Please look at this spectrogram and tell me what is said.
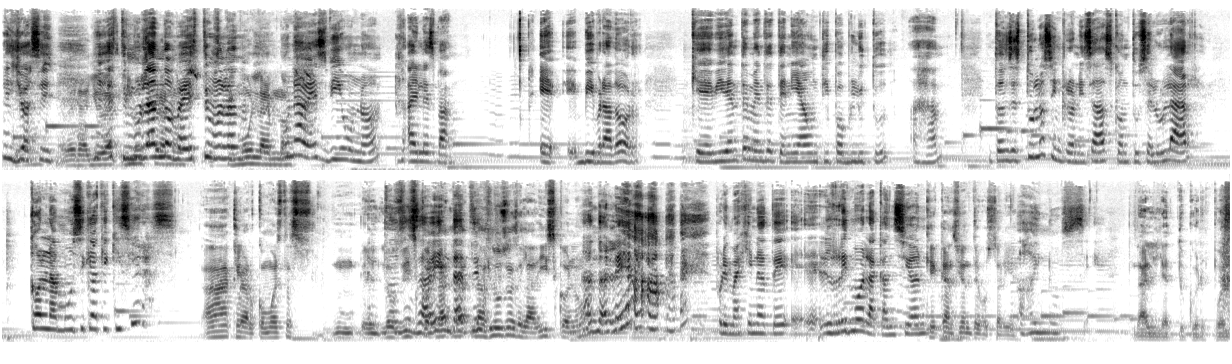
Y yo así, A ver, ayuda, estimulándome, estimúlanos. Una vez vi uno, ahí les va, eh, eh, vibrador, que evidentemente tenía un tipo Bluetooth, ajá. Entonces tú lo sincronizabas con tu celular con la música que quisieras. Ah, claro, como estas. mm, eh, los discos, la- las luces de la disco, ¿no? Ándale. Pero imagínate eh, el ritmo de la canción. ¿Qué canción te gustaría? Ay, no sé. Dale a tu cuerpo la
